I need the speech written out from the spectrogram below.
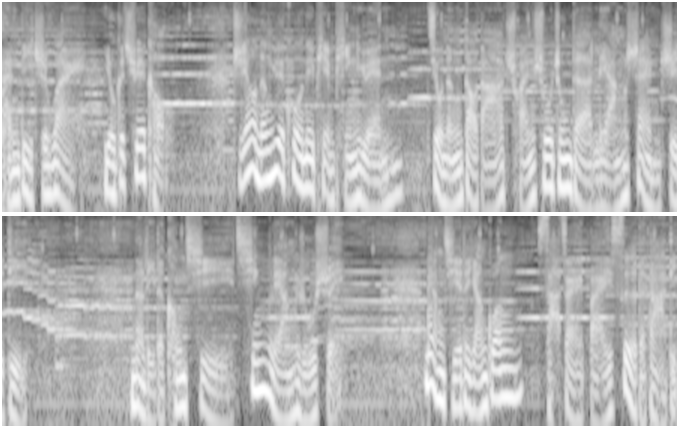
盆地之外有个缺口，只要能越过那片平原，就能到达传说中的良善之地。那里的空气清凉如水，亮洁的阳光洒在白色的大地，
